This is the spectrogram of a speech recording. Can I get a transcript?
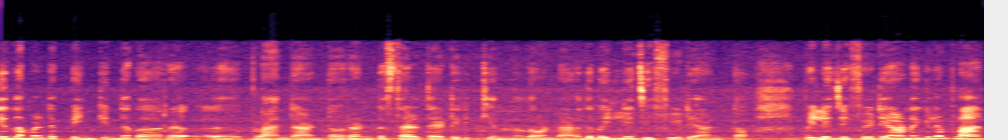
ഇത് നമ്മളുടെ പിങ്കിന്റെ വേറെ പ്ലാന്റ് ആണ് കേട്ടോ. രണ്ട് സ്ഥലത്തായിട്ട് ഇരിക്കുന്നത് കൊണ്ടാണ്. ഇത് വലിയ ജിഫിയുടെ ആണ് കേട്ടോ. വലിയ ജിഫിയുടെ ആണെങ്കിലും പ്ലാൻ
